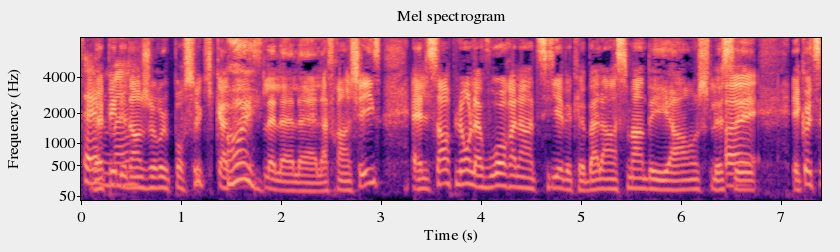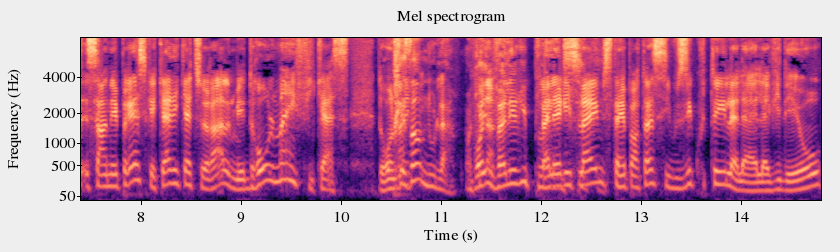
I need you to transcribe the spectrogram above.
Tellement. rapide et dangereux. Pour ceux qui connaissent Oui. la, la, la, la franchise, elle sort, puis là, on la voit au ralenti avec le balancement des hanches. Là, c'est, Ouais. écoute, c'est- ça en est presque caricatural, mais drôlement efficace. Drôlement Présente-nous là. OK? Voilà. Valérie Plame. Valérie Plame, c'est important si vous écoutez la, la, la vidéo.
